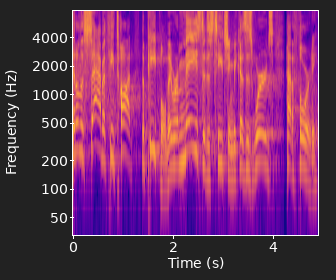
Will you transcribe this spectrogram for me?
And on the Sabbath, he taught the people. They were amazed at his teaching because his words had authority.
